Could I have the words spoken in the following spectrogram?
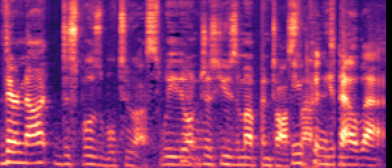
they're not disposable to us. We don't just use them up and toss them. You them. can know? tell that.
